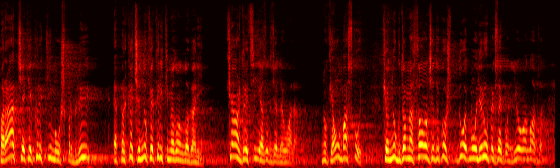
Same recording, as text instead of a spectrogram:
Për atë që e ke kry ki me u shpërbly, e për këtë që nuk e kry ki me dhonë llogari. Kjo është drejtësia e Zotit xhele ue ala. Nuk ia humb askujt. Kjo nuk domethonë që dikush duhet me u liru pi kësaj pune. Jo, Allah, përsa.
